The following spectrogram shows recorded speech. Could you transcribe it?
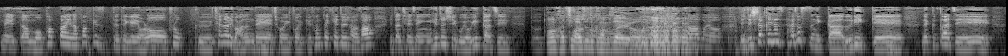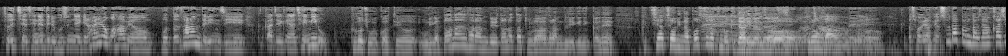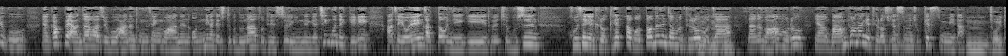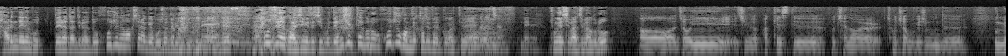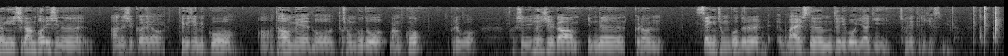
네, 일단 뭐 팟빵이나 팟캐스트 되게 여러 프로 그 채널이 많은데 저희 거 이렇게 선택해 주셔서 일단 재생해 주시고 여기까지 또 어, 같이 와주셔서 감사해요. 하고요. 이제 시작하셨으니까 의리 있게 네, 끝까지 도대체 쟤네들이 무슨 얘기를 하려고 하면 뭐 어떤 사람들인지 끝까지 그냥 재미로 그거 좋을 것 같아요. 우리가 떠난 사람들, 떠났다 돌아온 사람들 얘기니까는 그 지하철이나 버스 같은 거 네, 기다리면서 그렇죠. 그런 그렇죠. 마음으로. 네. 어. 저희랑 그냥 수다 떤다고 생각하시고 그냥 카페에 앉아가지고 아는 동생 뭐 아는 언니가 될 수도 있고 누나도 될 수 있는 그냥 친구들끼리 아 제 여행 갔다 온 얘기 도대체 무슨 고생을 그렇게 했다고 떠드는지 한번 들어보자 음, 라는 마음으로 그냥 마음 편하게 들어주셨으면 좋겠습니다. 음, 저희 다른 데는 못 데려다 드려도 호주는 확실하게 모셔드릴 수 네, 있으니까는 그렇습니다. 호주에 관심 있으신 분들 해시태그로 호주 검색하셔도 될 것 같아요. 네, 그렇죠. 네. 네. 종현 씨 마지막으로 어, 저희 지금 팟캐스트 그 채널 청취하고 계신 분들 분명히 시간 버리시는 않으실 거예요. 되게 재밌고 어, 다음에도 더 정보도 많고 그리고 확실히 현실감 있는 그런 생 정보들을 말씀드리고 이야기 전해드리겠습니다.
